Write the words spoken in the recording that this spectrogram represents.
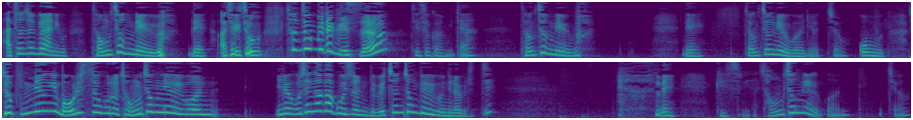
아 천정배 아니고 정청래 의원. 네, 아 제가 정, 천정배라 그랬어요? 죄송합니다. 정청래 의원. 네, 정청래 의원이었죠. 오, 저 분명히 머릿속으로 정청래 의원이라고 생각하고 있었는데 왜 천정배 의원이라 그랬지? 네, 그렇습니다. 정청래 의원이죠.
